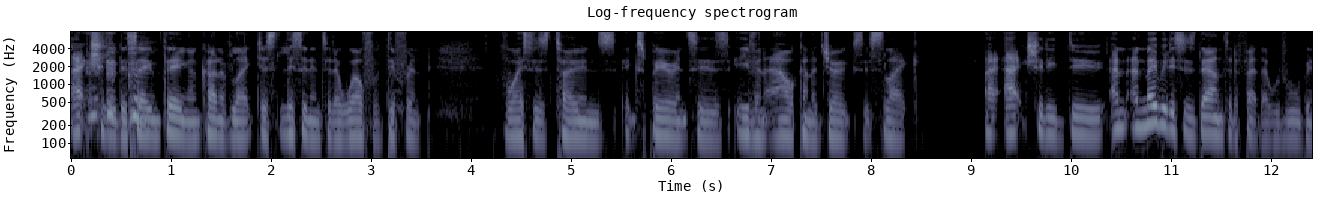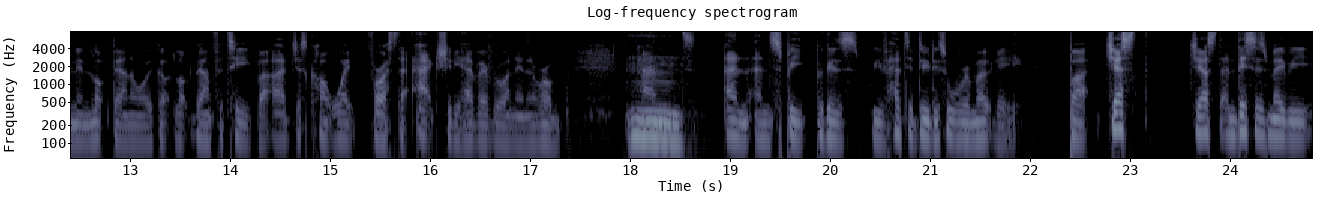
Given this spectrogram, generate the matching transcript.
Actually, the same thing. I'm kind of like just listening to the wealth of different voices, tones, experiences, even our kind of jokes. It's like I actually do, and and maybe this is down to the fact that we've all been in lockdown and we've got lockdown fatigue. But I just can't wait for us to actually have everyone in a room Mm. and and and speak because we've had to do this all remotely. But just just and this is maybe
